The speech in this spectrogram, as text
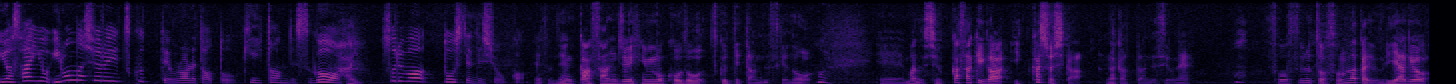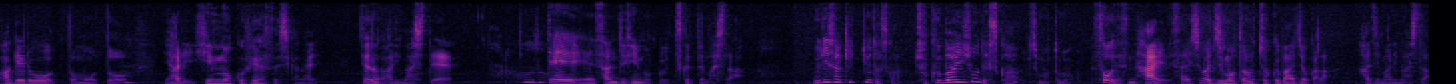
野菜をいろんな種類作っておられたと聞いたんですが、はい。それはどうしてでしょうか？えっと、年間30品目ほど作っていたんですけど、はい。えーまず出荷先が1箇所しかなかったんですよね。あ。そうするとその中で売り上げを上げようと思うと、うん。やはり品目を増やすしかないっていうのがありましてでえー30品目作ってました。売り先っていうんですか？直売所ですか？地元の。そうですね。はい。最初は地元の直売所から始まりました。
